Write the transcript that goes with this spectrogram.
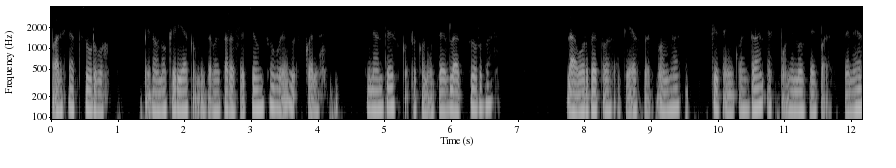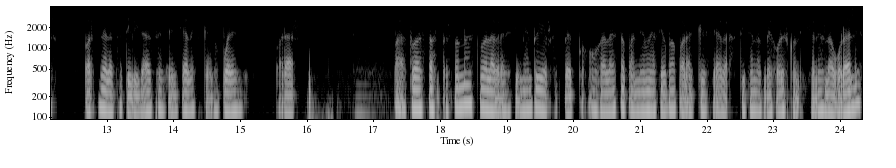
Parece absurdo, pero no quería comenzar esta reflexión sobre la escuela, sin antes reconocer la absurda labor de todas aquellas personas que se encuentran exponiéndose para sostener parte de las actividades esenciales que no pueden parar. Para todas estas personas, todo el agradecimiento y el respeto. Ojalá esta pandemia sirva para que se garanticen las mejores condiciones laborales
